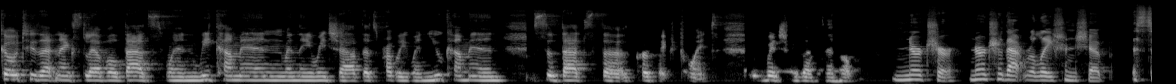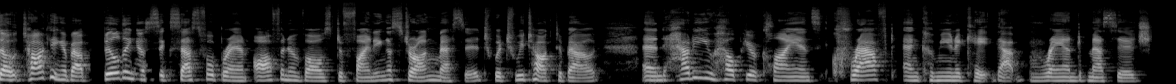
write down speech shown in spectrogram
go to that next level that's when we come in. When they reach out that's probably when you come in. So that's the perfect point which we love to help nurture nurture that relationship So, talking about building a successful brand often involves defining a strong message, which we talked about. And how do you help your clients craft and communicate that brand message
